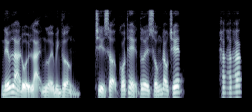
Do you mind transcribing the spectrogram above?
nếu là đổi lại người bình thường, chỉ sợ có thể tươi sống đau chết. Hắc hắc hắc.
